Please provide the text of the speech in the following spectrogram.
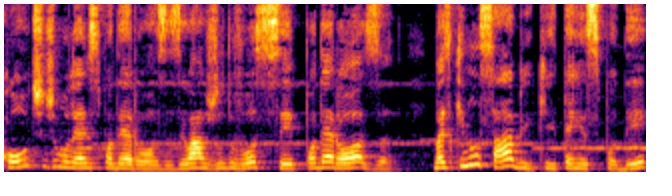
coach de mulheres poderosas. Eu ajudo você, poderosa, mas que não sabe que tem esse poder,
